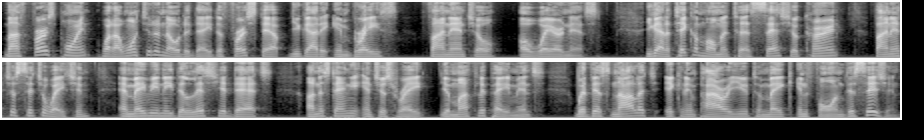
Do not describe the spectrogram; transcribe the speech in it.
my first point, what I want you to know today, the first step, you got to embrace financial awareness. You got to take a moment to assess your current financial situation, and maybe you need to list your debts, understand your interest rate, your monthly payments. With this knowledge, it can empower you to make informed decisions.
